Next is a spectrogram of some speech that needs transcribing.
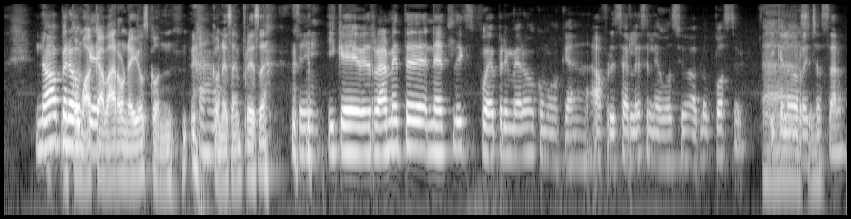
no, pero. Como acabaron ellos con, con esa empresa. sí, y que realmente Netflix fue primero como que a, ofrecerles el negocio a Blockbuster y que lo ah, rechazaron.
